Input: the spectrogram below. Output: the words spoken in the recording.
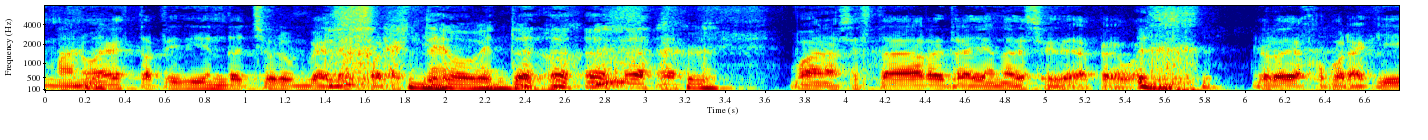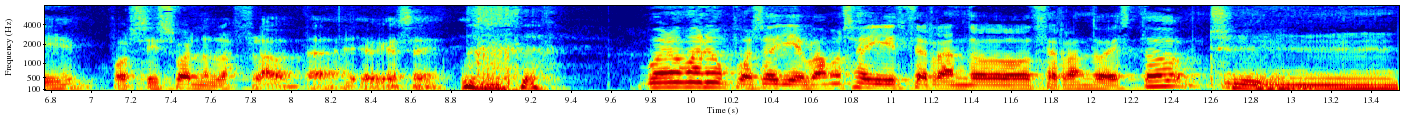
Manuel está pidiendo churumbeles por aquí. De momento no. Bueno, se está retrayendo de su idea, pero bueno, yo lo dejo por aquí, por si suena la flauta, yo qué sé. Bueno, Manu, pues oye, vamos a ir cerrando, cerrando esto. Mm,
